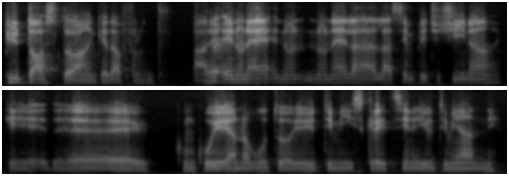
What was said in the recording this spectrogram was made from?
più tosto anche da affrontare. E beh, non è, non- non è la, la semplice Cina che, eh, con cui hanno avuto gli ultimi screzi negli ultimi anni.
